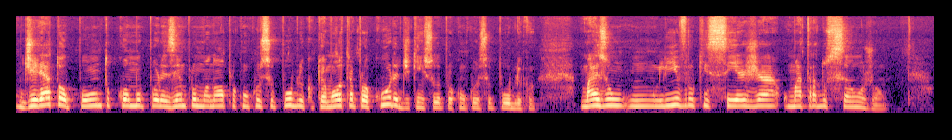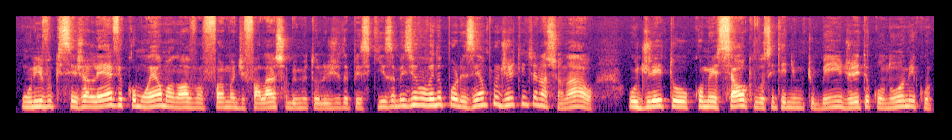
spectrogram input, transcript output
direto ao ponto como, por exemplo, o Manual para o Concurso Público, que é uma outra procura de quem estuda para o concurso público, mas um, um livro que seja uma tradução, João um livro que seja leve, como é uma nova forma de falar sobre metodologia da pesquisa, mas envolvendo, por exemplo, o direito internacional, o direito comercial, que você entende muito bem, o direito econômico,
